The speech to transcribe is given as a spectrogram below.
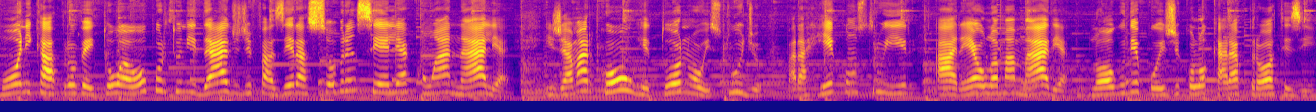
Mônica aproveitou a oportunidade de fazer a sobrancelha com a anália e já marcou o retorno ao estúdio para reconstruir a areola mamária logo depois de colocar a prótese.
